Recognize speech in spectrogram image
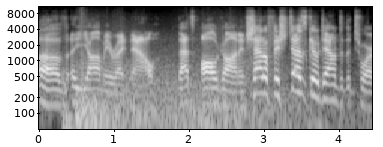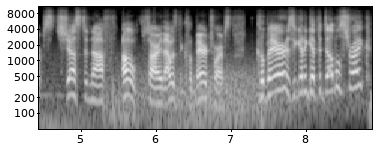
of Ayame right now. That's all gone. And Shadowfish does go down to the Torps. Just enough. Oh, sorry, that was the Kleber Torps. Kleber, is he going to get the double strike?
